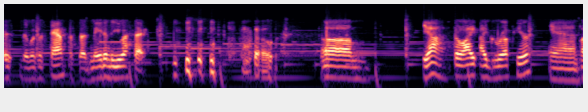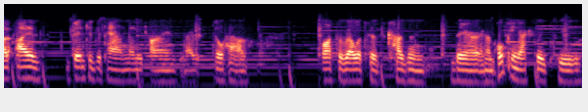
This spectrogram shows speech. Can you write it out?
it, there was a stamp that said "Made in the USA." so, um, yeah, so I, I grew up here, and but I've been to Japan many times, and I still have lots of relatives, cousins there, and I'm hoping actually to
